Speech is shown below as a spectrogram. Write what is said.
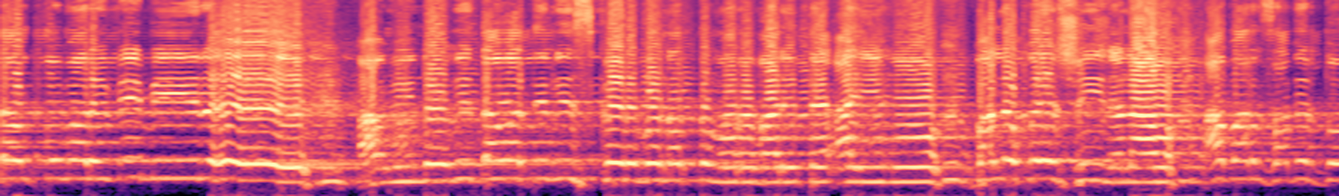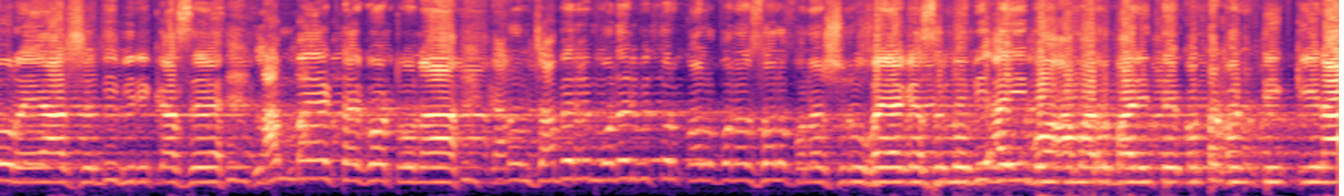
দাও তোমার বিবি রে, আমি নবী দাওয়াতে মিস না, তোমার বাড়িতে আইবো ভালো করে নাও। আবার জাবের দৌড়ে আসে বিবির কাছে। লম্বা একটা ঘটনা, কারণ জাবেরের মনের ভিতর কল্পনা জল্পনা শুরু হয়ে গেছে, নবী আইবো আমার বাড়িতে কতক্ষণ ঠিক কিনা?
